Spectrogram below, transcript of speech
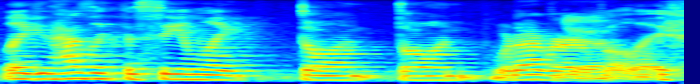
Like it has like the same like dun dun whatever, Yeah. but like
